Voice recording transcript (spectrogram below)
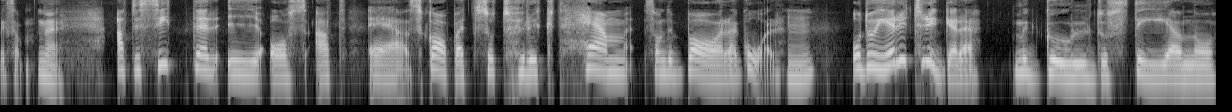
Liksom. Att det sitter i oss att eh, skapa ett så tryggt hem som det bara går. Och då är det tryggare med guld och sten och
